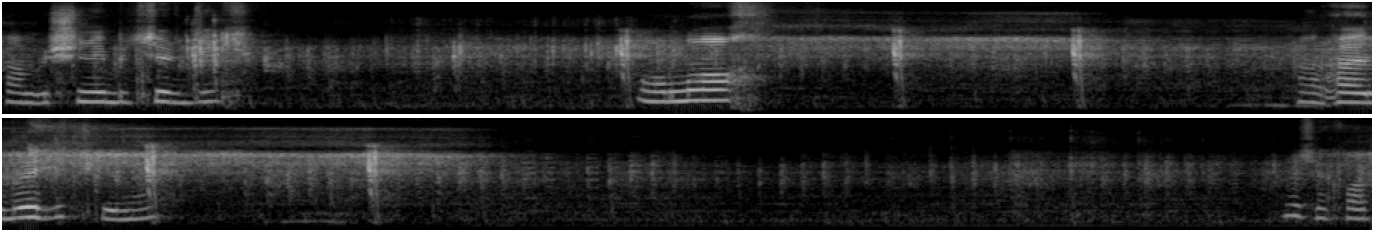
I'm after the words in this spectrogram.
Tamam işini bitirdik. Allah. Hayır böyle hiç günah. Neyse kaç.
